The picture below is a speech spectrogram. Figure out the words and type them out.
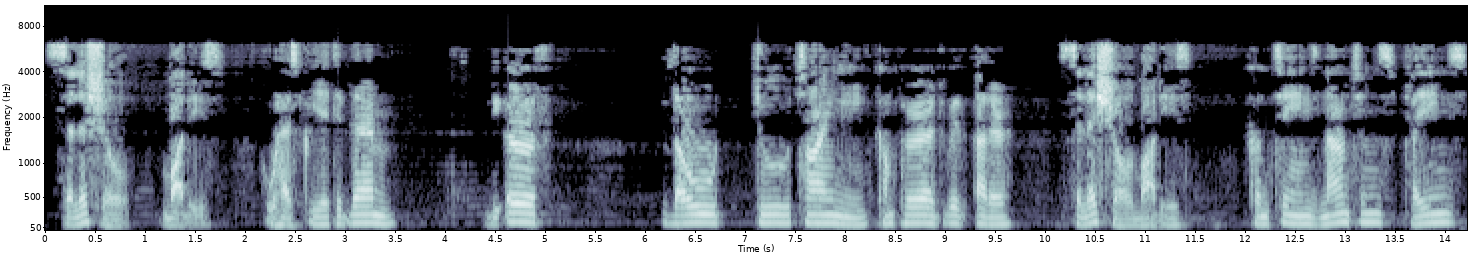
celestial bodies who has created them. The earth, though too tiny compared with other celestial bodies, contains mountains, plains,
